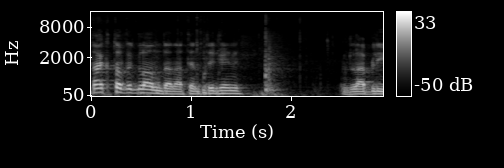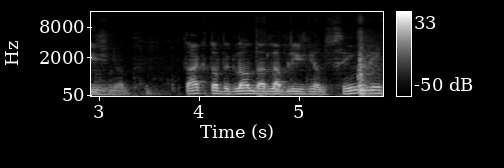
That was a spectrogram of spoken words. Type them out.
tak to wygląda na ten tydzień dla bliźniąt. Tak to wygląda dla bliźniąt singli.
